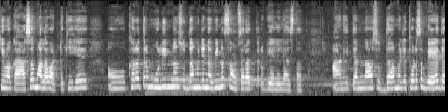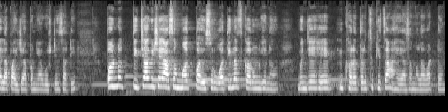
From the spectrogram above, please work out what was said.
किंवा काय? असं मला वाटतं की हे खरं तर मुलींनासुद्धा म्हणजे नवीनच संसारात गेलेल्या असतात. आणि त्यांनासुद्धा म्हणजे थोडंसं वेळ द्यायला पाहिजे आपण या गोष्टींसाठी. पण तिच्याविषयी असं मत प सुरुवातीलाच करून घेणं म्हणजे हे खरं तर चुकीचं आहे असं मला वाटतं.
